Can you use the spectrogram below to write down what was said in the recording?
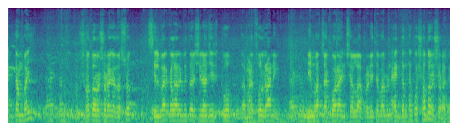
একদম ভাই। সতেরোশো। সতেরোশো টাকা দর্শক। সিলভার কালারের ভিতরে সিরাজির খুব মানে ফুল রানিং ডিম বাচ্চা করা ইনশাল্লাহ আপনারা নিতে পারবেন। একদম থাকব সতেরোশো টাকা।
